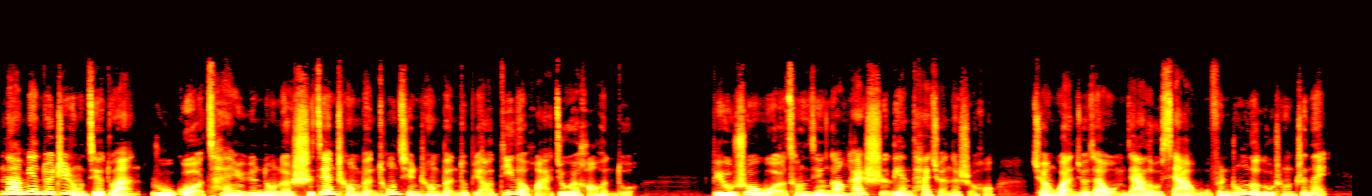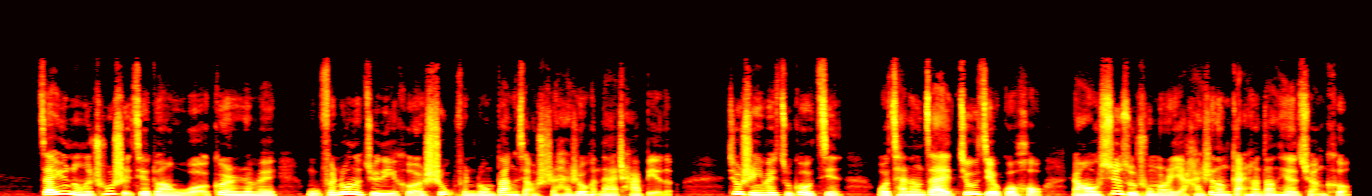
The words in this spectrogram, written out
那面对这种阶段，如果参与运动的时间成本、通勤成本都比较低的话，就会好很多。比如说，我曾经刚开始练泰拳的时候，拳馆就在我们家楼下五分钟的路程之内。在运动的初始阶段，我个人认为五分钟的距离和十五分钟、半个小时还是有很大差别的。就是因为足够近，我才能在纠结过后，然后迅速出门，也还是能赶上当天的全课。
